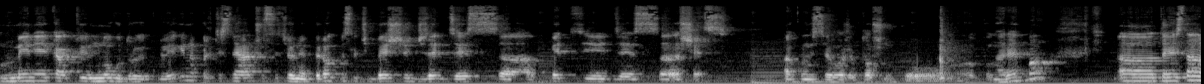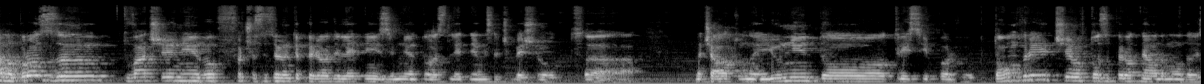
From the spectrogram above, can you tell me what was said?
мене, както и много други колеги, на притеснява чувствителния период, мисля, че беше GS 5 и GS 6 ако не се лъжа точно по, по наредба. да не става въпрос за това, че ние в чувствителните периоди, летния и зимния, т.е. летния мисля, че беше от а, началото на юни до 31 октомври, че в този период няма да могат да,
